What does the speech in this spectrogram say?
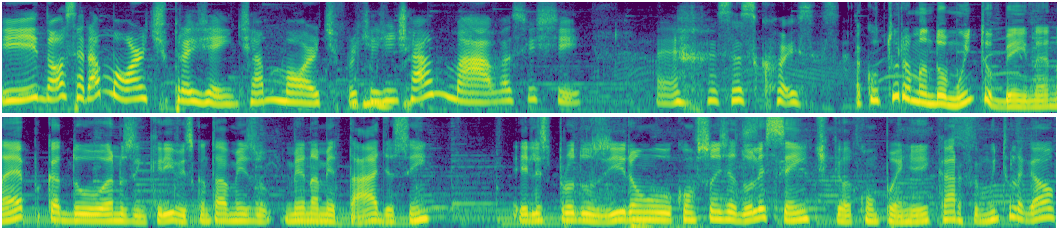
E, nossa, era a morte pra gente, a morte, porque a gente amava assistir é, essas coisas. A cultura mandou muito bem, né? Na época do Anos Incríveis, quando tava meio, meio na metade, assim, eles produziram o Confissões de Adolescente, que eu acompanhei. Cara, foi muito legal.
